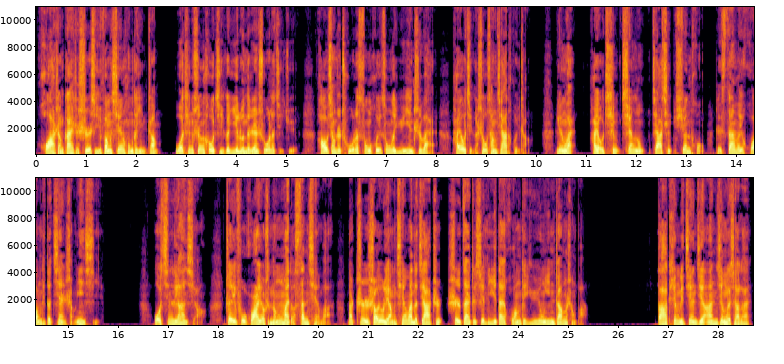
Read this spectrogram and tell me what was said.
画上盖着十几方鲜红的印章，我听身后几个议论的人说了几句，好像是除了宋徽宗的玉印之外，还有几个收藏家的徽章，另外还有清、乾隆、嘉庆、宣统。这三位皇帝的鉴赏印玺，我心里暗想：这幅画要是能卖到三千万，那至少有两千万的价值是在这些历代皇帝御用印章上吧。大厅里渐渐安静了下来，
